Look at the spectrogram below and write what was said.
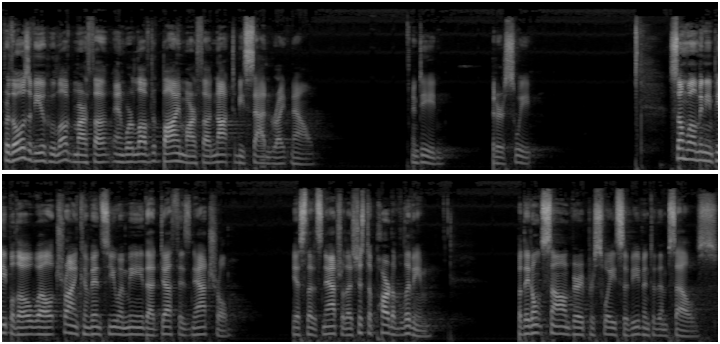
for those of you who loved Martha and were loved by Martha not to be saddened right now? Indeed, bittersweet. Some well meaning people, though, will try and convince you and me that death is natural. Yes, that it's natural, that's just a part of living. But they don't sound very persuasive, even to themselves.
